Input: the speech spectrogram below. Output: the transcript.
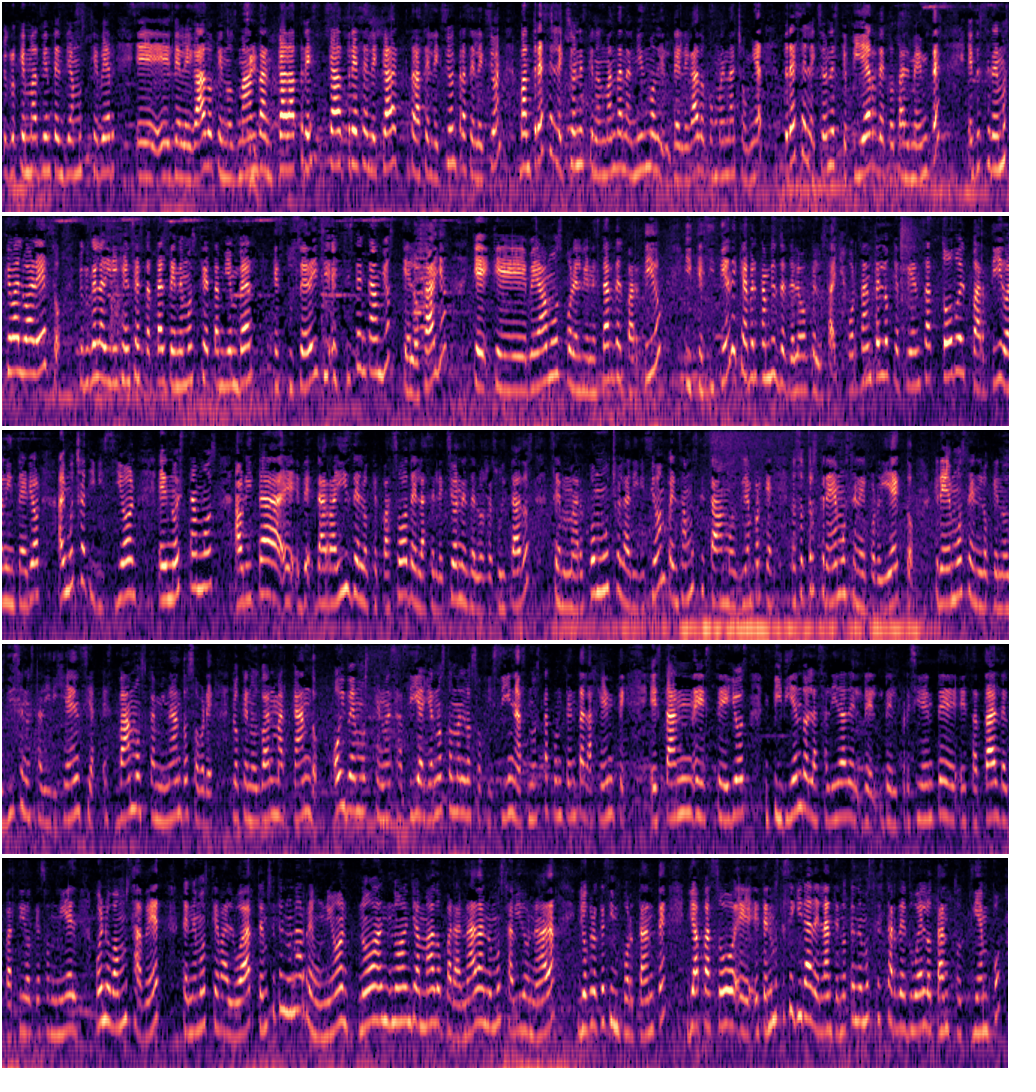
Yo creo que más bien tendríamos que ver eh, el delegado que nos mandan cada tres, cada tres ele- cada, tras elección tras elección, van tres elecciones que nos mandan al mismo de- delegado como es Nacho Mier, tres elecciones que pierde totalmente. Entonces tenemos que evaluar eso. Yo creo que la dirigencia estatal tenemos que también ver qué sucede y si existen cambios, que los haya, que, que veamos por el bienestar del partido y que si tiene que haber cambios, desde luego que los haya. Importante es lo que piensa todo el partido al interior. Hay mucha división. Eh, no estamos ahorita, eh, a raíz de lo que pasó de las elecciones, de los resultados, se marcó mucho la división. Pensamos que estábamos bien porque nosotros creemos en el proyecto, creemos en lo que nos dice nuestra dirigencia. Vamos caminando sobre lo que nos van marcando. Hoy vemos que no es así. Ayer nos toman las oficinas, no está contenta la gente. Están este, ellos pidiendo la salida del, presidente estatal del partido que es O'Neill. Bueno, vamos a ver, tenemos que evaluar, tenemos que tener una reunión. No han, no han llamado para nada, no hemos sabido nada. Yo creo que es importante. Ya pasó, eh, eh, tenemos que seguir adelante, no tenemos que estar de duelo tanto tiempo.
